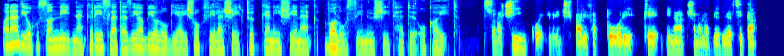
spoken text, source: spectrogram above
a Rádió 24-nek részletezi a biológiai sokféleség csökkenésének valószínűsíthető okait. Sono cinque i principali fattori che minacciano la biodiversità.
